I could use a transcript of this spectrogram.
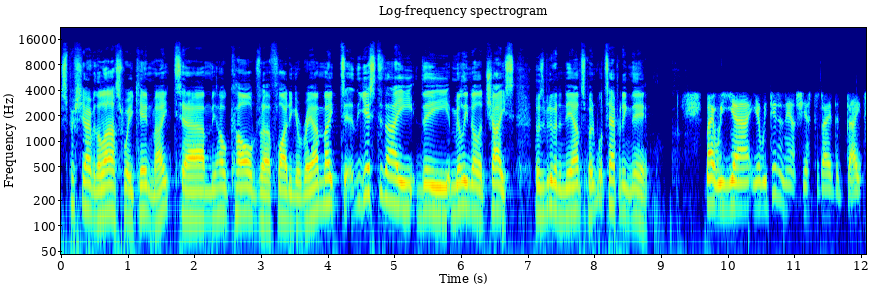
especially over the last weekend, mate. Um, the old cold uh, floating around, mate. Yesterday, the million dollar chase. There was a bit of an announcement. What's happening there? Mate, we uh, yeah we did announce yesterday the dates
